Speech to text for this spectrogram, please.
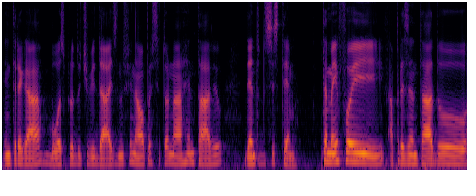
entregar boas produtividades no final para se tornar rentável dentro do sistema. Também foi apresentado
